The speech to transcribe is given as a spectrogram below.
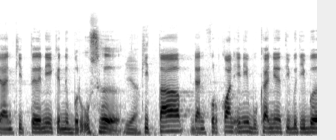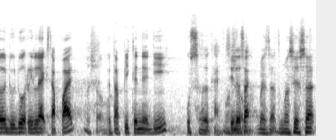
dan kita ni kena berusaha. Ya. Kitab dan Furqan ini bukannya tiba-tiba duduk relax dapat tetapi kena diusahakan. Sila Ustaz. Baik Ustaz. Terima kasih Ustaz.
